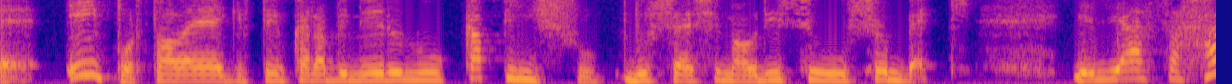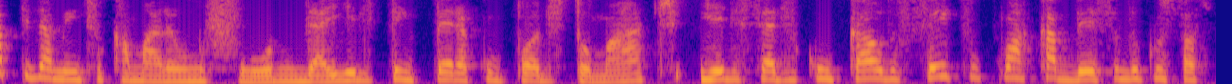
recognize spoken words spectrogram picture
É, em Porto Alegre tem o carabineiro no capincho do chefe Maurício Schambeck. E ele assa rapidamente o camarão no forno, daí ele tempera com pó de tomate e ele serve com caldo feito com a cabeça do crustáceo.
